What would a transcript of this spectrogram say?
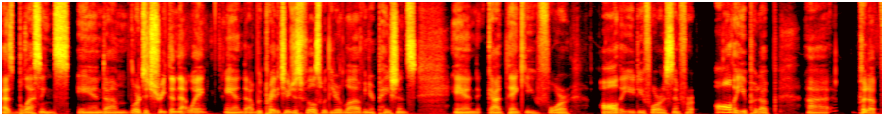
as blessings, and um, Lord, to treat them that way. And uh, we pray that you just fill us with your love and your patience. And God, thank you for all that you do for us and for all that you put up, uh, put up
